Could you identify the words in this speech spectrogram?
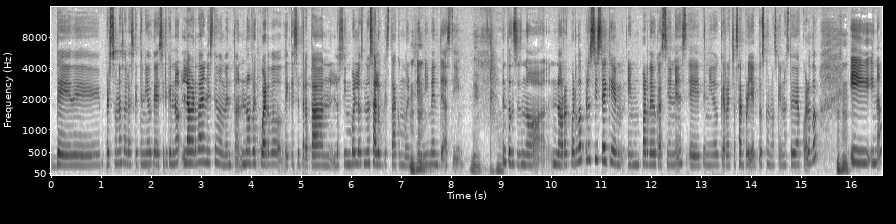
de, personas a las que he tenido que decir que no. La verdad, en este momento no recuerdo de qué se trataban los símbolos. No es algo que está como en, mi mente así. Bien. Entonces no, no recuerdo, pero sí sé que en, un par de ocasiones he tenido que rechazar proyectos con los que no estoy de acuerdo. y, y nada,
